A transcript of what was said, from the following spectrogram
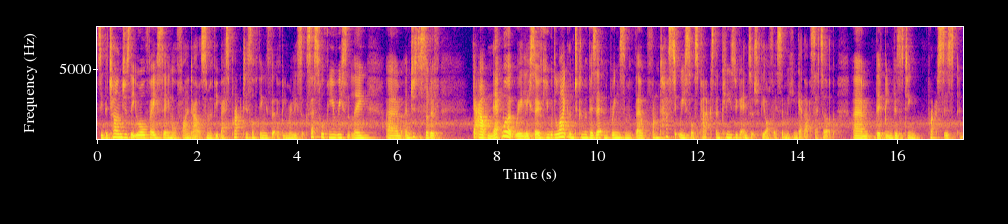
see the challenges that you're all facing or find out some of your best practice or things that have been really successful for you recently um, and just to sort of get out and network really. So if you would like them to come and visit and bring some of their fantastic resource packs, then please do get in touch with the office and we can get that set up. Um, they've been visiting practices in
